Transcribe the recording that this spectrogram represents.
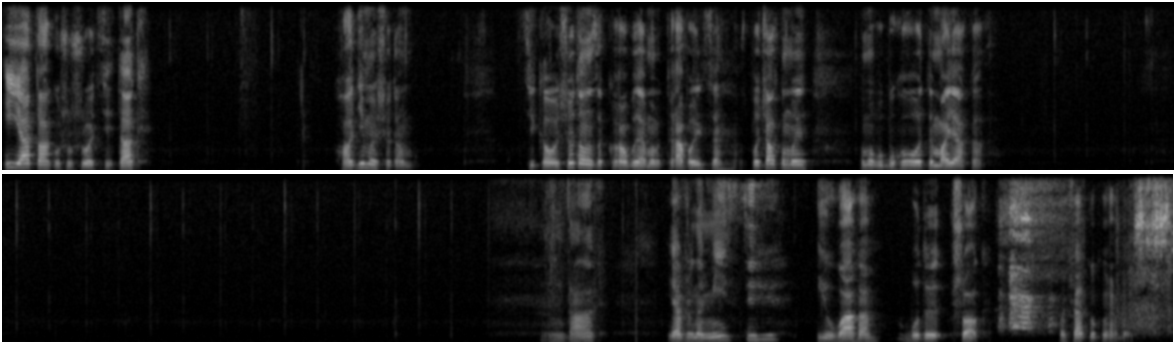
І я також у шоці, так? Ходімо, що там. Цікаво, що там за проблема трапається. Спочатку ми будемо вибуховувати маяка. Так. Я вже на місці і увага, буде шок. Спочатку корабель.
